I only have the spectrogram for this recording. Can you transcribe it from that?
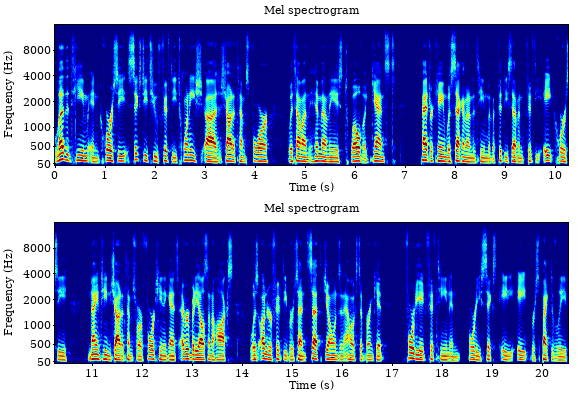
Led the team in Corsi, 62 50, 20 uh, shot attempts for, with him on, him on the ace, 12 against. Patrick Kane was second on the team with a 57 58 Corsi, 19 shot attempts for, 14 against. Everybody else on the Hawks was under 50%. Seth Jones and Alex DeBrincat, 48 15 and 46 88, respectively.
